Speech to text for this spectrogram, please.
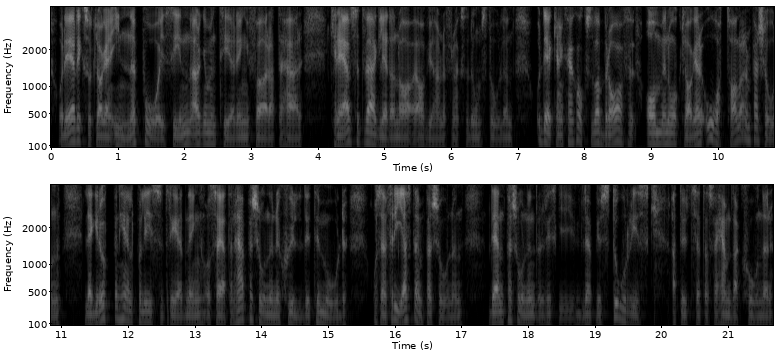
Och det är riksåklagaren inne på i sin argumentering för att det här krävs ett vägledande avgörande från Högsta domstolen. Och det kan kanske också vara bra för om en åklagare åtalar en person, lägger upp en hel polisutredning och säger att den här personen är skyldig till mord och sen frias den personen. Den personen risk, löper ju stor risk att utsättas för hämndaktioner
